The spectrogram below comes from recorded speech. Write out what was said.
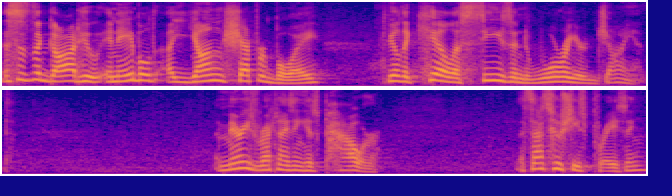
This is the God who enabled a young shepherd boy to be able to kill a seasoned warrior giant. And Mary's recognizing his power. That's who she's praising.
